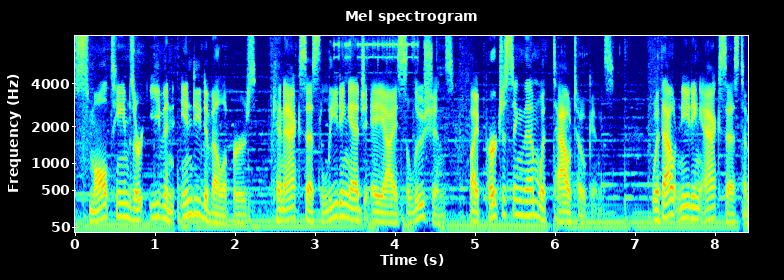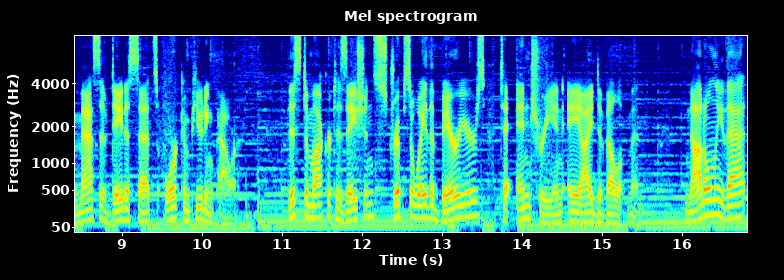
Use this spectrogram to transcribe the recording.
small teams or even indie developers can access leading-edge AI solutions by purchasing them with TAO tokens, without needing access to massive datasets or computing power. This democratization strips away the barriers to entry in AI development. Not only that,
